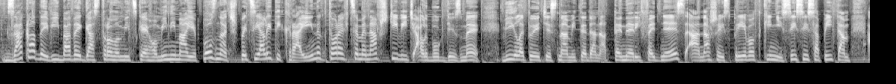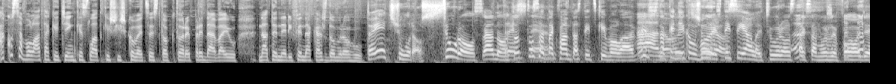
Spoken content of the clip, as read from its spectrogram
K základnej výbave gastronomického minima je poznať špeciality krajín, ktoré chceme navštíviť alebo kde sme. Výletujete s nami teda na Tenerife dnes a našej sprievodkyni Sisi sa pýtam, ako sa volá také tenké sladké šiškové cesto, ktoré predávajú na Tenerife na každom rohu? To je čúros. Čúros, áno, to, to sa tak fantasticky volá. Vieš, áno, to keď niekomu povieš, ty si ale čúros, tak sa môže v pohode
